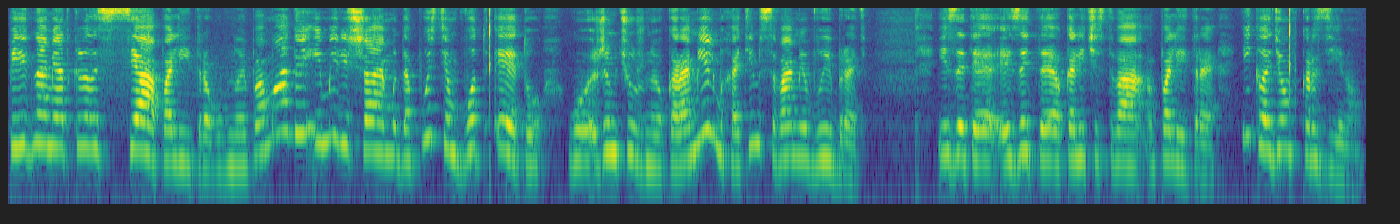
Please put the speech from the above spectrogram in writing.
Перед нами открылась вся палитра губной помады, и мы решаем, допустим, вот эту жемчужную карамель мы хотим с вами выбрать из, этой, из этого количества палитры и кладем в корзину.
